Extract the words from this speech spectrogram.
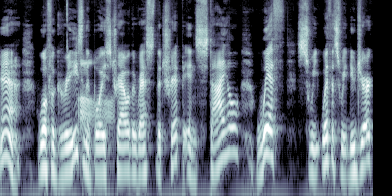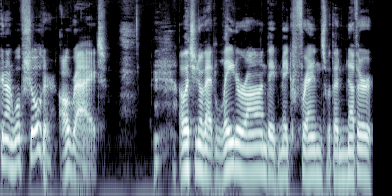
Yeah, Wulf agrees, and the boys travel the rest of the trip in style with sweet with a sweet new jerkin on Wulf's shoulder. All right. I'll let you know that later on they'd make friends with another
